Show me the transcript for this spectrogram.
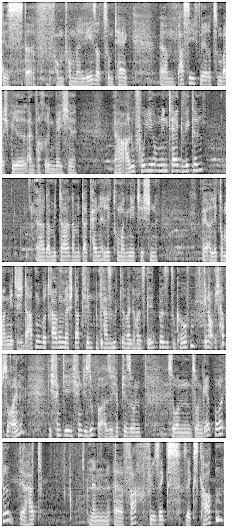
des, da, vom, vom Laser zum Tag. Ähm, passiv wäre zum Beispiel einfach irgendwelche ja, Alufolie um den Tag wickeln, äh, damit, da, damit da keine elektromagnetischen äh, elektromagnetische Datenübertragung mehr stattfinden kann. mittlerweile auch als Geldbörse zu kaufen? Genau, ich habe so eine. Ich finde die, ich finde die super. Also ich habe hier so ein so ein so ein Geldbeutel, der hat ein äh, Fach für sechs sechs Karten,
